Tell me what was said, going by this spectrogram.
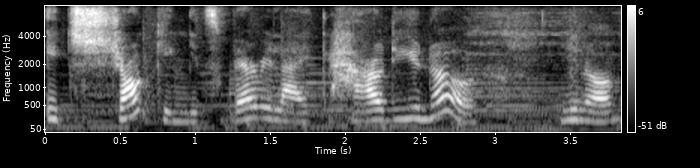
it's shocking. It's very like, how do you know? You know,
